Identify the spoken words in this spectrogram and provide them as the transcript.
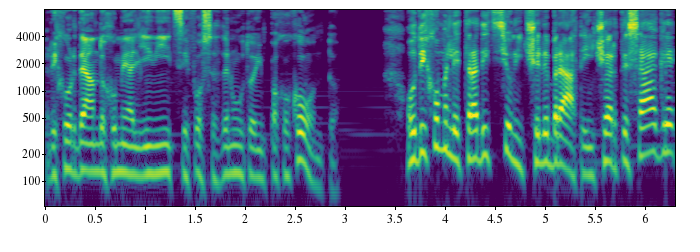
ricordando come agli inizi fosse tenuto in poco conto, o di come le tradizioni celebrate in certe sagre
